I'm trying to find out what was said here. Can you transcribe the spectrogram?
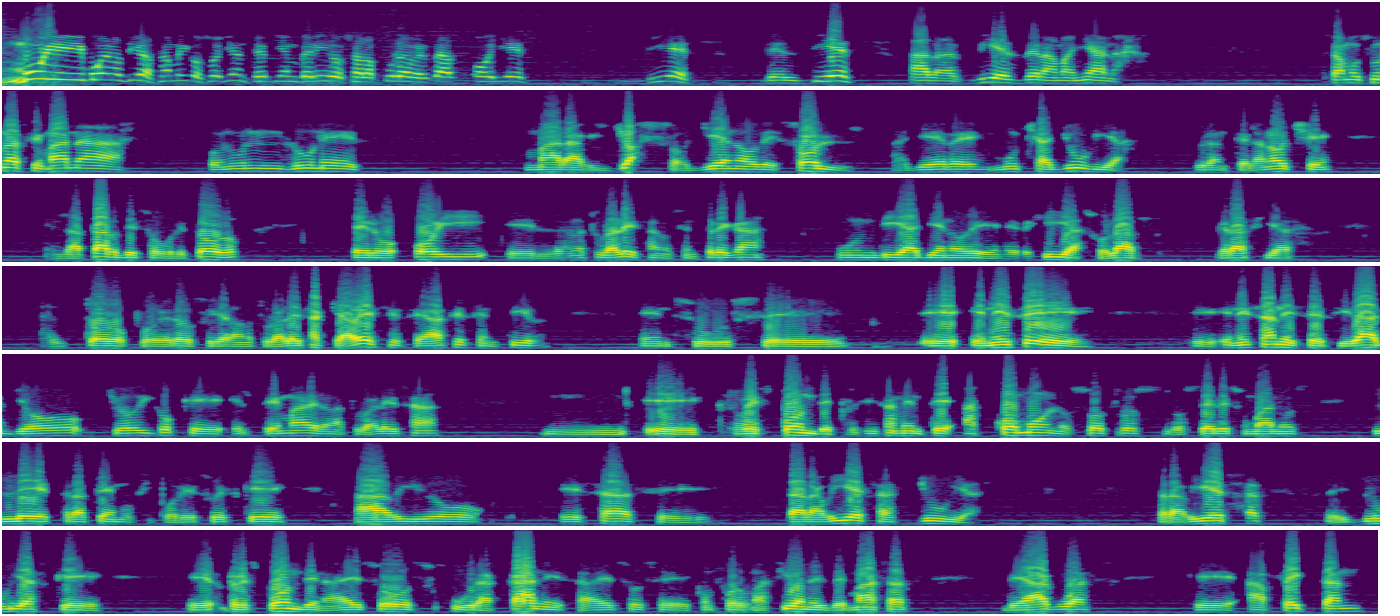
Muy buenos días amigos oyentes, bienvenidos a la pura verdad. Hoy es 10, del 10 a las 10 de la mañana. Estamos una semana con un lunes maravilloso, lleno de sol. Ayer eh, mucha lluvia durante la noche, en la tarde sobre todo, pero hoy eh, la naturaleza nos entrega un día lleno de energía solar, gracias al Todopoderoso y a la naturaleza que a veces se hace sentir en sus eh, eh, en ese eh, en esa necesidad. Yo yo digo que el tema de la naturaleza mm, responde precisamente a cómo nosotros los seres humanos le tratemos. Y por eso es que ha habido esas traviesas lluvias traviesas lluvias que eh, responden a esos huracanes, a esas eh, conformaciones de masas de aguas que afectan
